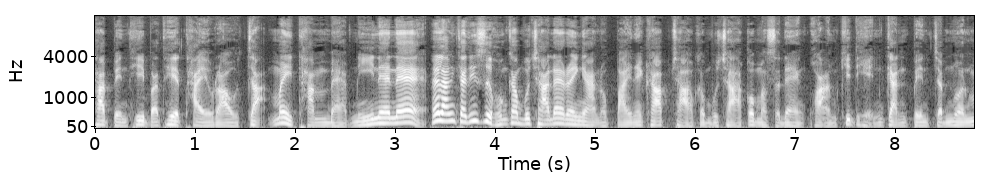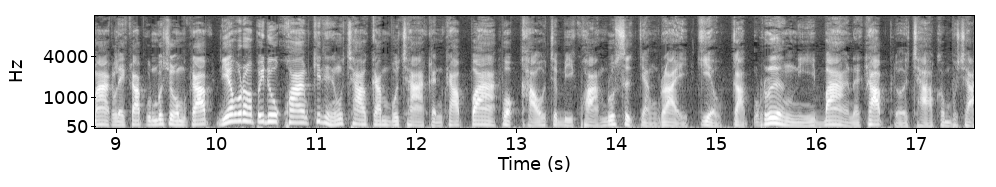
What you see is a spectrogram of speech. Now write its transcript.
ถ้าเป็นที่ประเทศไทยเราจะไม่ทำแบบนี้แน่ ๆ และหลังจากที่สื่อของกัมพูชาได้รายงานออกไปนะครับชาวกัมพูชาก็มาแสดงความคิดเห็นกันเป็นจำนวนมากเลยครับคุณผู้ชมครับ เดี๋ยวเราไปดูความคิดเห็นของชาวกัมพูชากันครับ ว่าพวกเขาจะมีความรู้สึกอย่างไร เกี่ยวกับเรื่องนี้บ้างนะครับ โดยชาวกัมพูชา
